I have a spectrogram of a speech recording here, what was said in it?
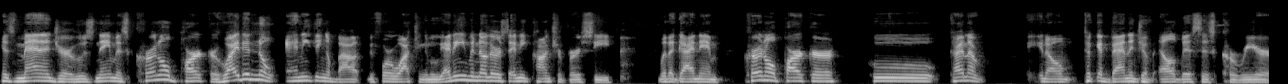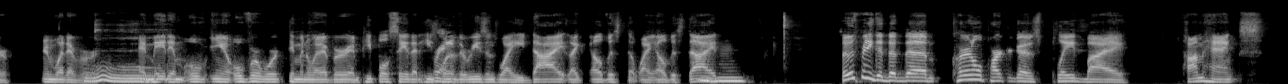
his manager, whose name is Colonel Parker, who I didn't know anything about before watching the movie. I didn't even know there was any controversy with a guy named Colonel Parker, who kind of, you know, took advantage of Elvis's career and whatever. Ooh. And made him over, you know, overworked him and whatever. And people say that he's one of the reasons why he died, like Elvis, that why Elvis died. Mhm. So it was pretty good. The, the Colonel Parker guy was played by Tom Hanks.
